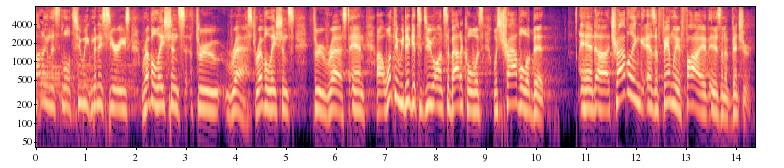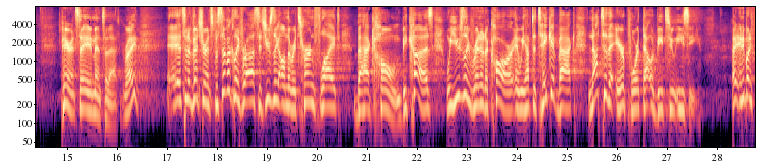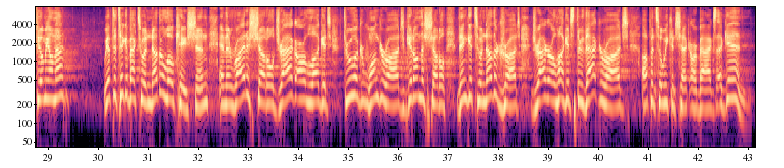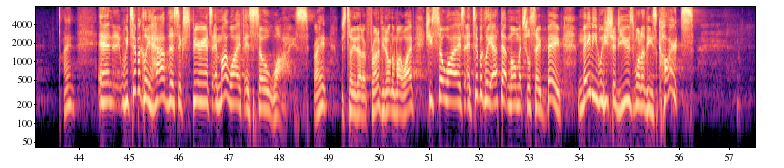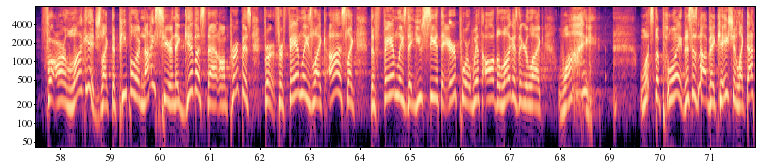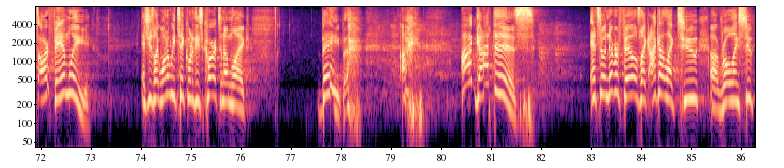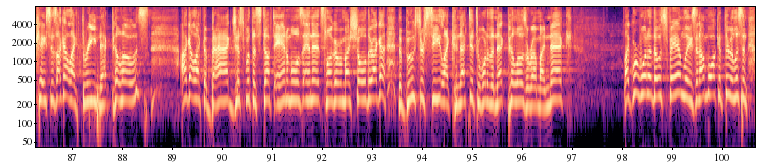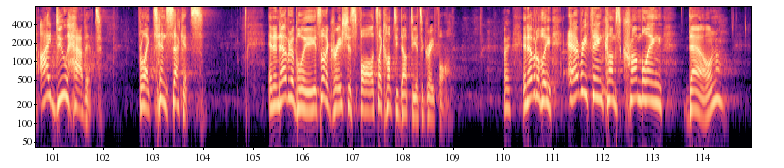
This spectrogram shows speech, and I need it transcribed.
titling this little two week mini series Revelations Through Rest. Revelations Through Rest. And uh, one thing we did get to do on sabbatical was, was travel a bit. And uh, traveling as a family of five is an adventure. Parents, say amen to that, right? It's an adventure, and specifically for us, it's usually on the return flight back home because we usually rented a car and we have to take it back, not to the airport, that would be too easy. Right? Anybody feel me on that? We have to take it back to another location and then ride a shuttle, drag our luggage through a, one garage, get on the shuttle, then get to another garage, drag our luggage through that garage up until we can check our bags again. Right? And we typically have this experience, and my wife is so wise, right? Just tell you that up front if you don't know my wife. She's so wise, and typically at that moment, she'll say, Babe, maybe we should use one of these carts for our luggage. Like the people are nice here and they give us that on purpose for, for families like us, like the families that you see at the airport with all the luggage that you're like, why? What's the point? This is not vacation. Like that's our family. And she's like, why don't we take one of these carts? And I'm like, babe, I, I got this. And so it never fails. Like, I got like two uh, rolling suitcases, I got like three neck pillows. I got like the bag just with the stuffed animals in it slung over my shoulder. I got the booster seat like connected to one of the neck pillows around my neck. Like we're one of those families, and I'm walking through, and listen, I do have it for like 10 seconds. And inevitably, it's not a gracious fall, it's like Humpty Dumpty, it's a great fall. Right? Inevitably, everything comes crumbling down.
